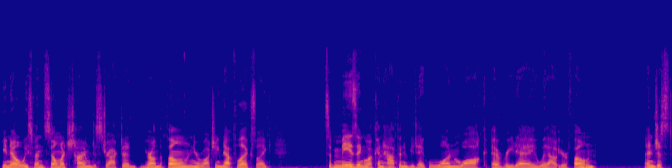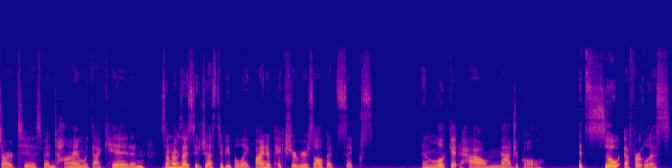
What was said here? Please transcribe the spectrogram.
You know, we spend so much time distracted. You're on the phone, you're watching Netflix. Like, it's amazing what can happen if you take one walk every day without your phone and just start to spend time with that kid. And sometimes I suggest to people, like, find a picture of yourself at six and look at how magical. It's so effortless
